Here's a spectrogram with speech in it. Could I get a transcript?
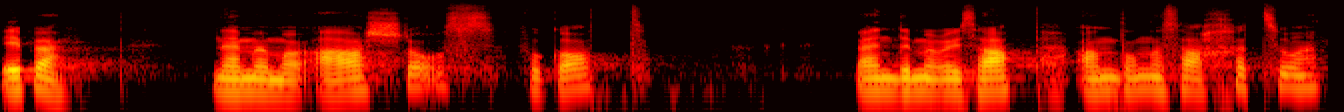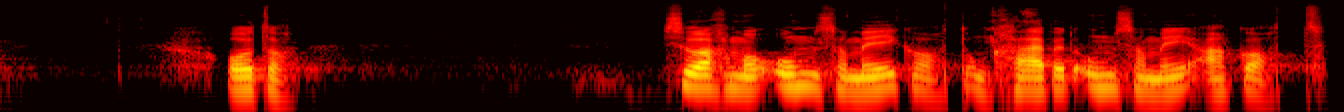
Eben, nehmen wir Anstoß von Gott, wenden wir uns ab anderen Sachen zu. Oder suchen wir umso mehr Gott und kleben umso mehr an Gott.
